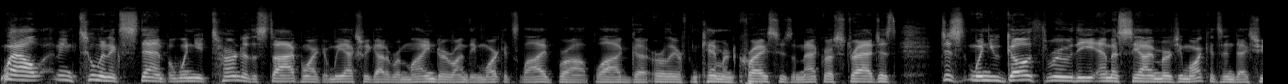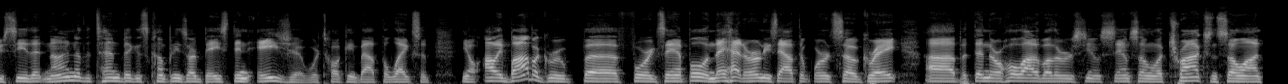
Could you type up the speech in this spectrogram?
Well, I mean, to an extent, but when you turn to the stock market, we actually got a reminder on the Markets Live blog uh, earlier from Cameron Crise, who's a macro strategist just when you go through the MSCI Emerging Markets Index, you see that nine of the 10 biggest companies are based in Asia. We're talking about the likes of, you know, Alibaba Group, uh, for example, and they had earnings out that weren't so great. Uh, but then there are a whole lot of others, you know, Samsung Electronics and so on.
